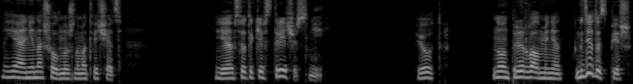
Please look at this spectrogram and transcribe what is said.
Я не нашел нужным отвечать. Я все-таки встречусь с ней. Петр. Но он прервал меня. Где ты спишь?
